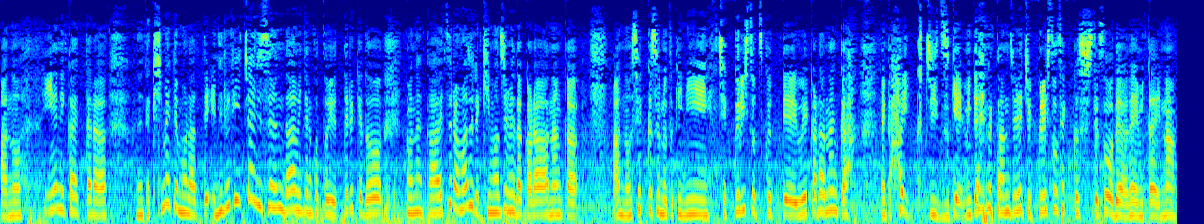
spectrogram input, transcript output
あの、家に帰ったら、抱きしめてもらってエネルギーチャージするんだみたいなことを言ってるけど、でもなんかあいつらマジで生真面目だから、なんか、あの、セックスの時にチェックリスト作って上からなんか、なんかはい、口づけみたいな感じでチェックリストセックスしてそうだよねみたいな、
